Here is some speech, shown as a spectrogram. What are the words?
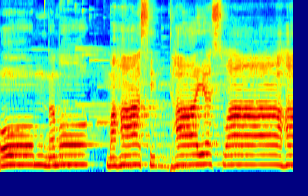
ॐ नमो महासिद्धाय स्वाहा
